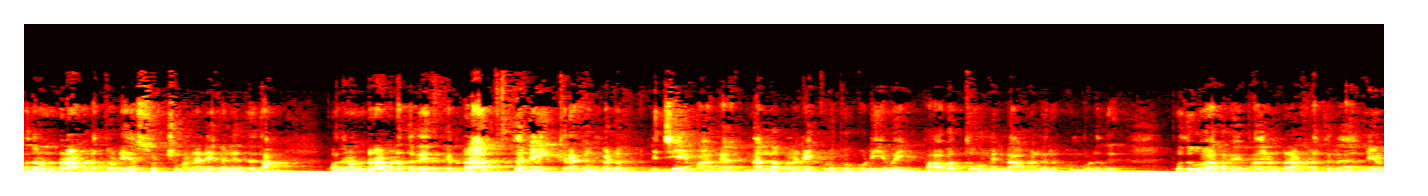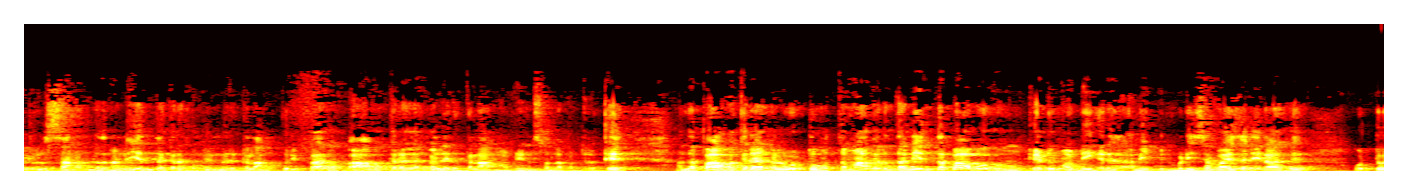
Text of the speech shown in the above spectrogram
பதினொன்றாம் இடத்துடைய சூட்சும நிலைகள் இதுதான். பதினொன்றாம் இடத்துல இருக்கின்ற அத்தனை கிரகங்களும் நிச்சயமாக நல்ல பலனை கொடுக்கக்கூடியவை. பாவத்துவம் இல்லாமல் இருக்கும் பொழுது. பொதுவாகவே பதினொன்றாம் இடத்துல நியூட்ரல் ஸ்தானம்ன்றதுனால எந்த கிரகமும் இருக்கலாம். குறிப்பாக பாவ கிரகங்கள் இருக்கலாம் அப்படின்னு சொல்லப்பட்டிருக்கு. அந்த பாவ கிரகங்கள் ஒட்டுமொத்தமாக இருந்தால் எந்த பாவகமும் கெடும் அப்படிங்கிற அமைப்பின்படி செவ்வாய் சனி ஒட்டு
